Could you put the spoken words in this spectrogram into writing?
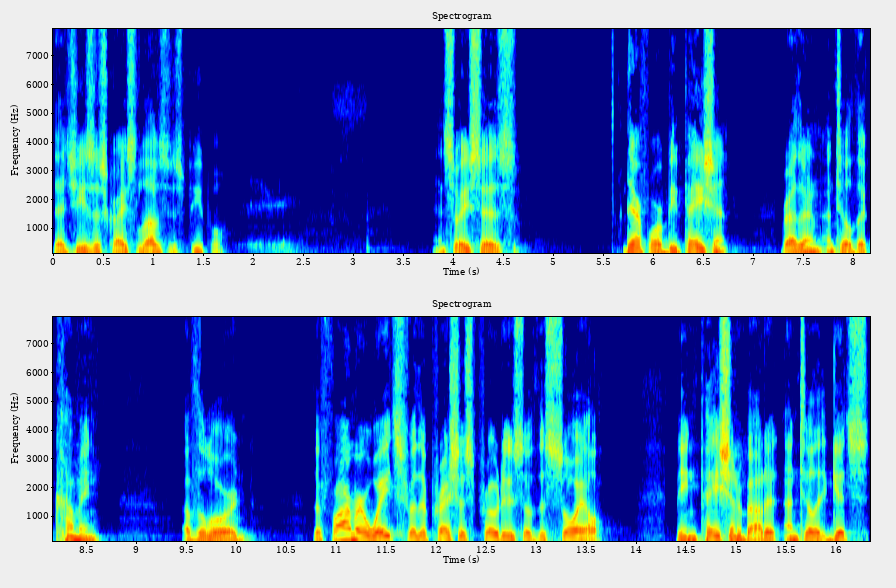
That Jesus Christ loves His people. And so he says, Therefore, be patient, brethren, until the coming of the Lord. The farmer waits for the precious produce of the soil, being patient about it until it gets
